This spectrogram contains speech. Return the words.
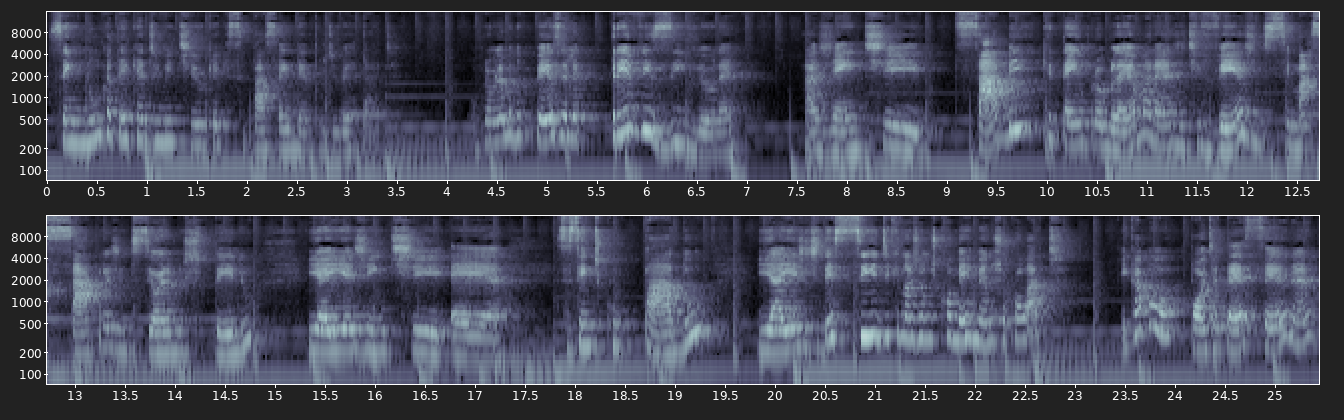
sem nunca ter que admitir o que é que se passa aí dentro de verdade. O problema do peso ele é previsível, né? A gente sabe que tem um problema, né? A gente vê, a gente se massacra, a gente se olha no espelho e aí a gente é, se sente culpado e aí a gente decide que nós vamos comer menos chocolate. E acabou. Pode até ser, né?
